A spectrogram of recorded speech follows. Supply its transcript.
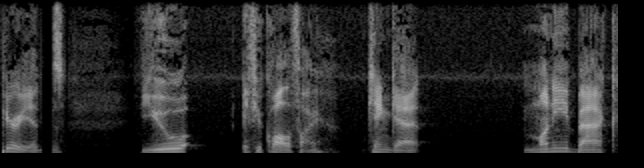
periods, you, if you qualify, can get money back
